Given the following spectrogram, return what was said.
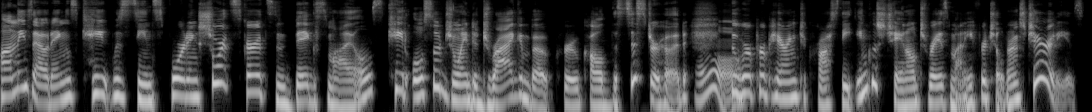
on these outings, Kate was seen sporting short skirts and big smiles. Kate also joined a dragon boat crew called the Sisterhood, Oh. who were preparing to cross the English Channel to raise money for children's charities.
